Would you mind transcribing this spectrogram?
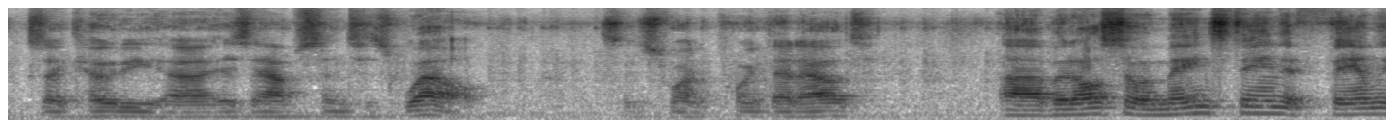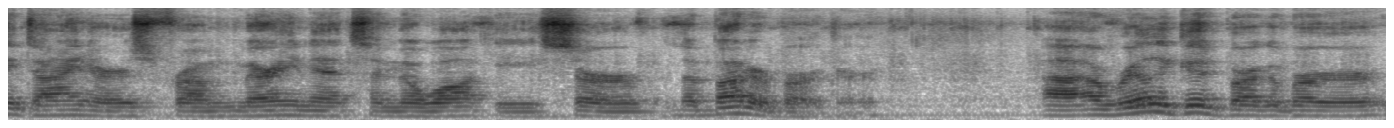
looks like Cody uh, is absent as well. So I just wanted to point that out. Uh, but also a mainstay at family diners from Marionettes in Milwaukee serve the Butter Burger. Uh, a really good burger burger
